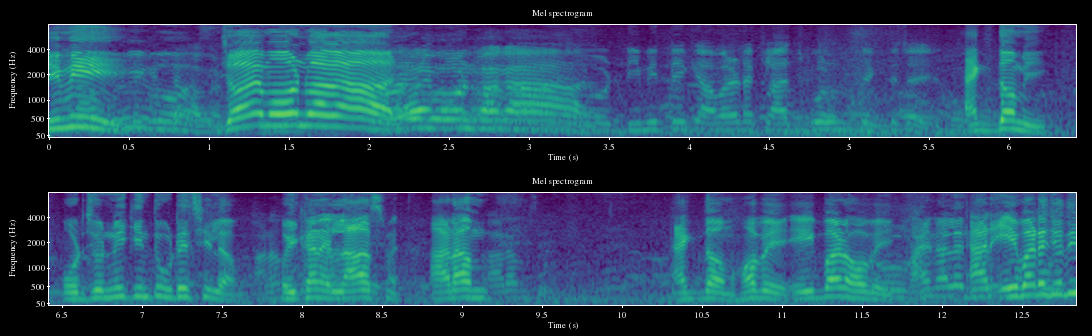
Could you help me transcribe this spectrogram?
ডিমি জয় মোহনবাগান। ডিমি থেকে আবার একটা ক্লাচ গোল দেখতে চাই। একদমই ওর জন্যই কিন্তু উঠেছিলাম। ওইখানে লাস্ট আরাম একদম হবে এইবার হবে। আর এবারে যদি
